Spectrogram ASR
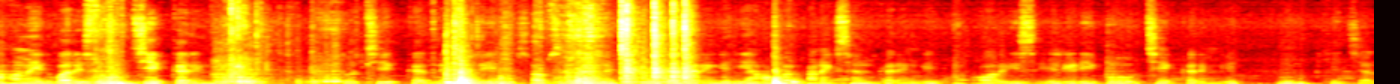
हम एक बार इसको चेक करेंगे। तो चेक करने के लिए सबसे पहले क्या करेंगे, यहाँ पर कनेक्शन करेंगे और इस एलईडी को चेक करेंगे कि चल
